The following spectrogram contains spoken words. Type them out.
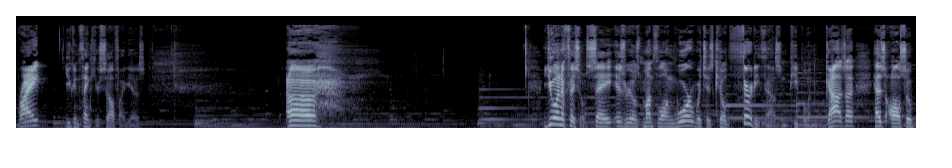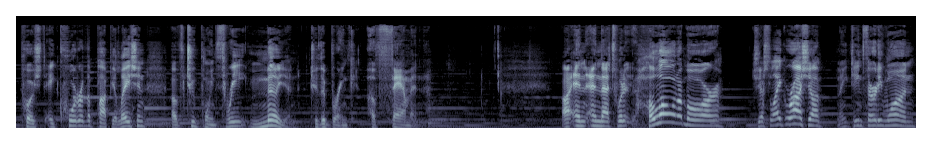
Right? You can thank yourself, I guess. Uh, UN officials say Israel's month long war, which has killed 30,000 people in Gaza, has also pushed a quarter of the population of 2.3 million to the brink of famine. Uh, and, and that's what it, Holodomor, just like Russia, 1931,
